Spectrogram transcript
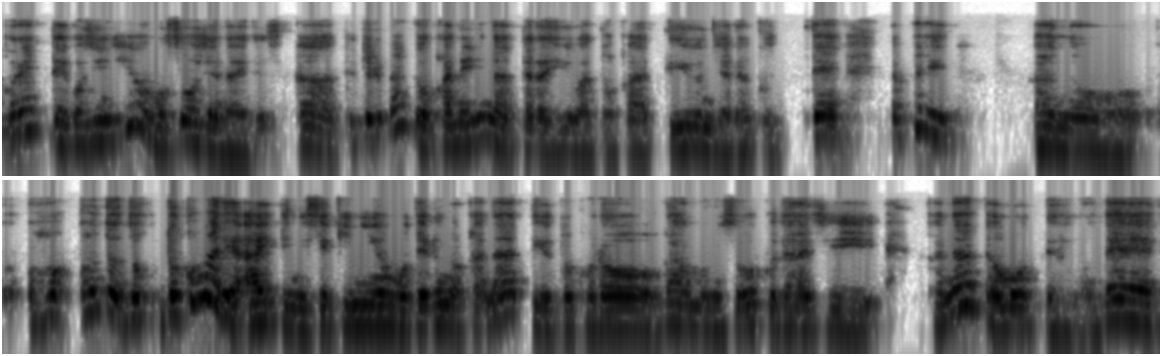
これって個人事業もそうじゃないですか。手取りバックお金になったらいいわとかっていうんじゃなくって、やっぱりあの本当どどこまで相手に責任を持てるのかなっていうところがものすごく大事かなって思ってるので、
